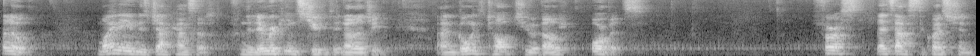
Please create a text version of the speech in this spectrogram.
Hello, my name is Jack Hassett from the Limerick Institute of Technology. I'm going to talk to you about orbits. First, let's ask the question,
